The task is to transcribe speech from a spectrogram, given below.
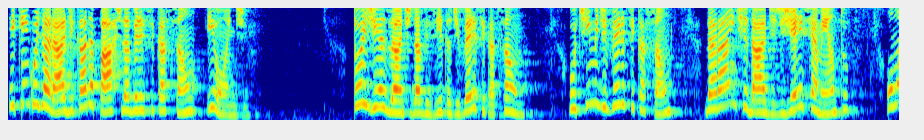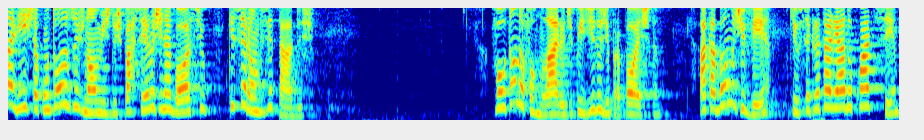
e quem cuidará de cada parte da verificação e onde. Dois dias antes da visita de verificação, o time de verificação dará à entidade de gerenciamento uma lista com todos os nomes dos parceiros de negócio que serão visitados. Voltando ao formulário de pedido de proposta, acabamos de ver que o Secretariado 4C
